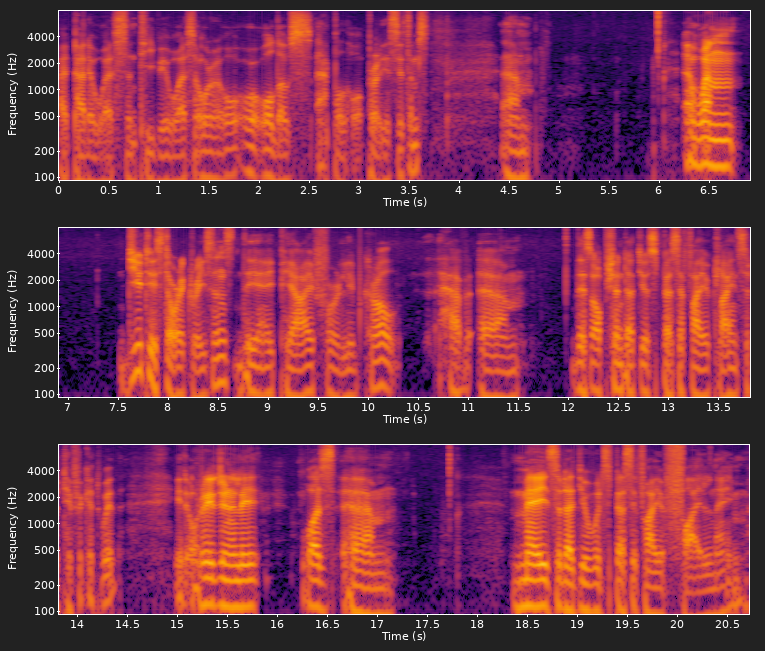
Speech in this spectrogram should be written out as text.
iPad OS and TV OS or, or, or all those Apple operating systems. Um, and when, due to historic reasons, the API for libcurl have um, this option that you specify your client certificate with. It originally was um, made so that you would specify a file name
